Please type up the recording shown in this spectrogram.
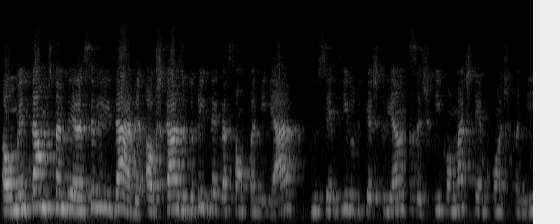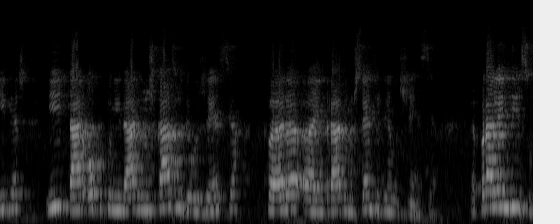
Aumentamos também a celeridade aos casos de reintegração familiar, no sentido de que as crianças ficam mais tempo com as famílias e dar oportunidade nos casos de urgência para a entrada nos centros de emergência. Para além disso,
